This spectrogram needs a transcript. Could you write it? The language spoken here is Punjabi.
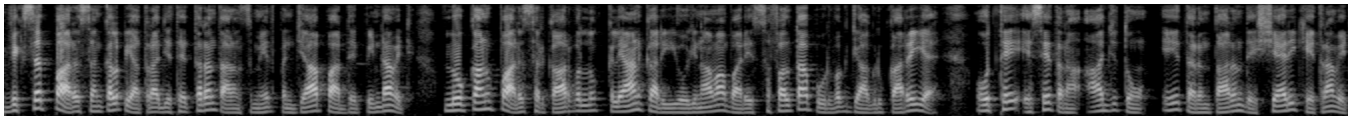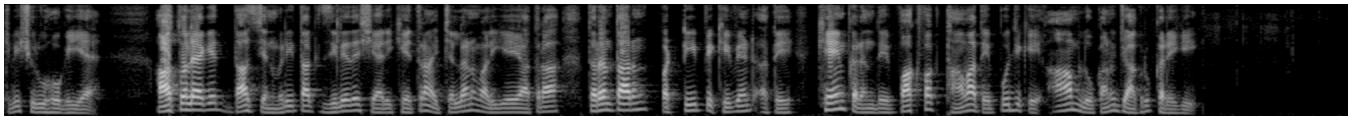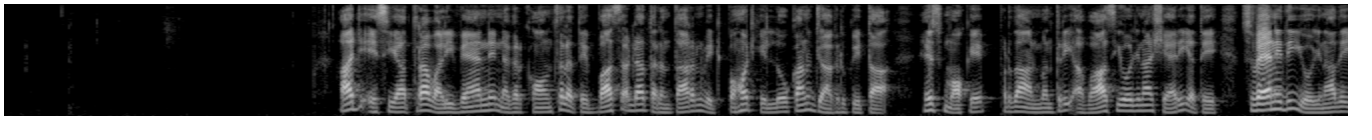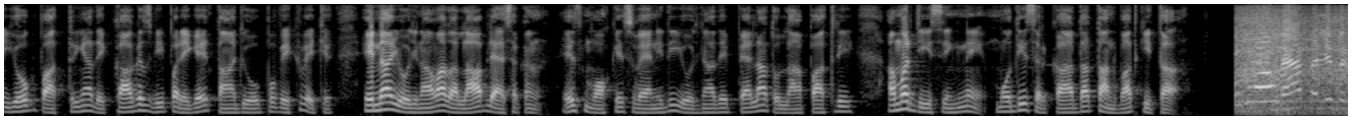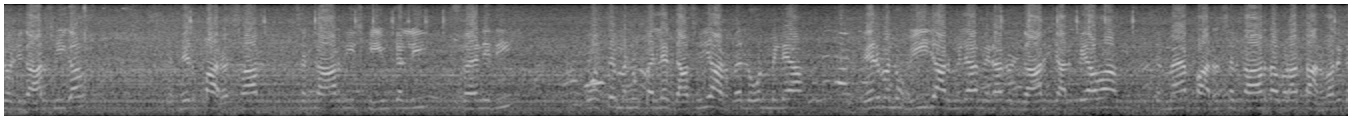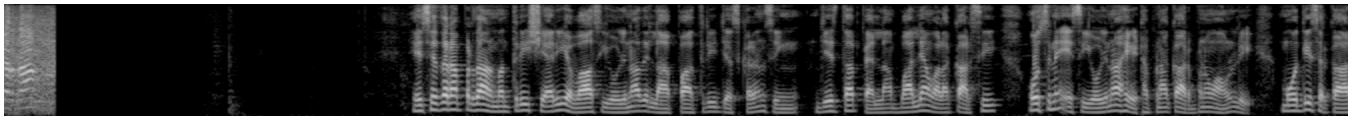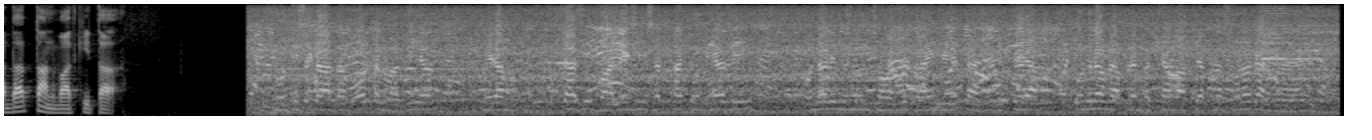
ਵਿਕਸਿਤ ਭਾਰਤ ਸੰਕਲਪ ਯਾਤਰਾ, ਜਿੱਥੇ ਤਰਨਤਾਰਨ ਸਮੇਤ ਪੰਜਾਬ ਭਰ ਦੇ ਪਿੰਡਾਂ ਵਿੱਚ ਲੋਕਾਂ ਨੂੰ ਭਾਰਤ ਸਰਕਾਰ ਵੱਲੋਂ ਕਲਿਆਣਕਾਰੀ ਯੋਜਨਾਵਾਂ ਬਾਰੇ ਸਫਲਤਾਪੂਰਵਕ ਜਾਗਰੂਕ ਕਰ ਰਹੀ ਹੈ। ਉੱਥੇ ਇਸੇ ਤਰ੍ਹਾਂ ਅੱਜ ਤੋਂ ਇਹ ਤਰਨਤਾਰਨ ਦੇ ਸ਼ਹਿਰੀ ਖੇਤਰਾਂ ਵਿੱਚ ਵੀ ਸ਼ੁਰੂ ਹੋ ਗਈ ਹੈ। ਅੱਜ ਤੋਂ ਲੈ ਕੇ 10 ਜਨਵਰੀ ਤੱਕ ਜ਼ਿਲ੍ਹੇ ਦੇ ਸ਼ਹਿਰੀ ਖੇਤਰਾਂ ਵਿੱਚ ਚੱਲਣ ਵਾਲੀ ਇਹ ਯਾਤਰਾ ਤਰਨਤਾਰਨ, ਪੱਟੀ, ਭਿੱਖੀਵਿੰਡ ਅਤੇ ਖੇਮਕਰਨ ਦੇ ਵੱਖ-ਵੱਖ ਥਾਵਾਂ ਤੇ ਪੁੱਜ ਕੇ ਆਮ ਲੋਕਾਂ ਨੂੰ ਜਾਗਰੂਕ ਕਰੇਗੀ। ਅੱਜ ਇਸ ਯਾਤਰਾ ਵਾਲੀ ਵੈਨ ਨੇ ਨਗਰ ਕੌਂਸਲ ਅਤੇ ਬੱਸ ਅੱਡਾ ਤਰਨਤਾਰਨ ਵਿੱਚ ਪਹੁੰਚ ਕੇ ਲੋਕਾਂ ਨੂੰ ਜਾਗਰੂਕ ਕੀਤਾ। ਇਸ ਮੌਕੇ ਪ੍ਰਧਾਨ ਮੰਤਰੀ ਆਵਾਸ ਯੋਜਨਾ ਸ਼ਹਿਰੀ ਅਤੇ ਸਵੈਨਿਧੀ ਯੋਜਨਾ ਦੇ ਯੋਗ ਪਾਤਰੀਆਂ ਦੇ ਕਾਗਜ਼ ਵੀ ਭਰੇ ਗਏ ਤਾਂ ਜੋ ਭਵਿੱਖ ਵਿੱਚ ਇਹਨਾਂ ਯੋਜਨਾਵਾਂ ਦਾ ਲਾਭ ਲੈ ਸਕਣ। ਇਸ ਮੌਕੇ ਸਵੈਨਿਧੀ ਯੋਜਨਾ ਦੇ ਪਹਿਲਾਂ ਤੋਂ ਲਾਭਪਾਤਰੀ ਅਮਰਜੀਤ ਸਿੰਘ ਨੇ ਮੋਦੀ ਸਰਕਾਰ ਦਾ ਧੰਨਵਾਦ ਕੀਤਾ। ਮੈਂ ਪਹਿਲੇ ਬੇਰੁਜ਼ਗਾਰ ਸੀਗਾ ਤੇ ਫਿਰ ਭਾਰਤ ਸਾਹਿਬ ਸਰਕਾਰ ਦੀ ਸਕੀਮ ਚੱਲੀ ਸਵੈਨਿਧੀ। ਉਸ ਤੇ ਮੈਨੂੰ ਪਹਿਲੇ 10000 ਰੁਪਏ ਲੋਨ ਮਿਲਿਆ ਫਿਰ ਮੈਨੂੰ 20000 ਮਿਲਿਆ ਮੇਰਾ ਰੁਜ਼ਗਾਰ ਚੱਲ ਪਿਆ ਵਾ ਤੇ ਮੈਂ ਭਾਰਤ ਸਰਕਾਰ ਦਾ ਬੜਾ ਧੰਨਵਾਦ ਕਰਦਾ। ਇਸੇ ਤਰ੍ਹਾਂ ਪ੍ਰਧਾਨ ਮੰਤਰੀ ਸ਼ਹਿਰੀ ਆਵਾਸ ਯੋਜਨਾ ਦੇ ਲਾਭਪਾਤਰੀ ਜਸਕਰਨ ਸਿੰਘ ਜਿਸ ਦਾ ਪਹਿਲਾਂ ਬਾਲਿਆਂ ਵਾਲਾ ਘਰ ਸੀ ਉਸ ਨੇ ਇਸ ਯੋਜਨਾ ਹੇਠ ਆਪਣਾ ਘਰ ਬਣਵਾਉਣ ਲਈ ਮੋਦੀ ਸਰਕਾਰ ਦਾ ਧੰਨਵਾਦ ਕੀਤਾ। ਮੋਦੀ ਸਰਕਾਰ ਦਾ ਬਹੁਤ ਧੰਨਵਾਦੀ ਆ। ਮੇਰਾ ਬੱਚਾ ਸੀ ਬਾਲੇ ਸੀ ਸੱਤਾਂ ਚੁੰਦੀਆਂ ਸੀ। ਉਹਨਾਂ ਨੇ ਮੈਨੂੰ ਇੰਸ਼ੋਰੈਂਸ ਰਾਹੀਂ ਜਿਹੜੇ ਪੈਸੇ ਦਿੱਤੇ ਆ, ਉਹਦੇ ਨਾਲ ਮੈਂ ਆਪਣੇ ਬੱਚਿਆਂ ਵਾਸਤੇ ਆਪਣਾ ਸੋਹਣਾ ਘਰ ਬਣਾਇਆ ਜੀ।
